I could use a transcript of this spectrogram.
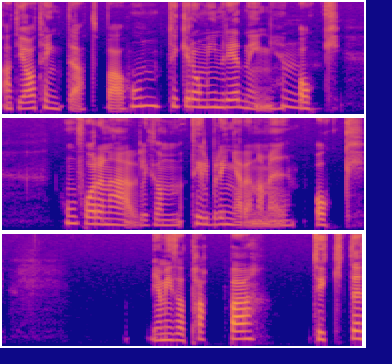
Att jag tänkte att bara, hon tycker om inredning mm. och hon får den här liksom, tillbringaren av mig. Och jag minns att pappa tyckte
